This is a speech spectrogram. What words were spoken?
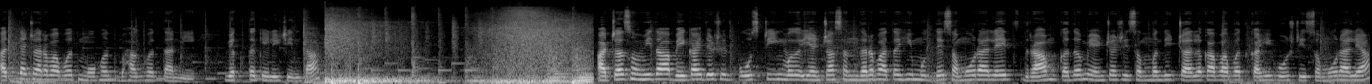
अत्याचाराबाबत मोहन भागवतांनी व्यक्त केली चिंता. आचारसंहिता बेकायदेशीर पोस्टिंग व यांच्या संदर्भातही मुद्दे समोर आलेत. राम कदम यांच्याशी संबंधित चालकाबाबत काही गोष्टी समोर आल्या.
